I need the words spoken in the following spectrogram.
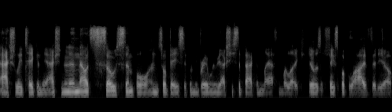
actually taking the action, and then now it's so simple and so basic when we break when we actually sit back and laugh, and we're like, it was a Facebook Live video,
